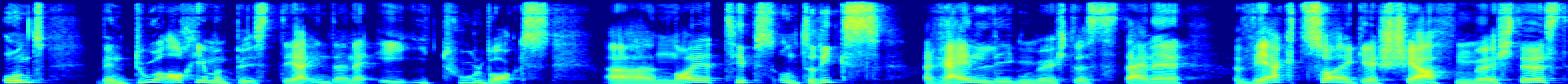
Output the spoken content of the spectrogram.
Und wenn du auch jemand bist, der in deiner AI-Toolbox äh, neue Tipps und Tricks reinlegen möchtest, deine Werkzeuge schärfen möchtest,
